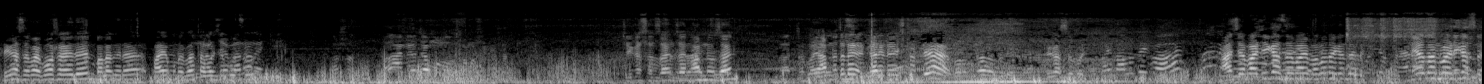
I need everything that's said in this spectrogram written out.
ঠিক আছে ভাই বসাই দেন ভালো করে পায়ে মনে ব্যথা পাইছে। ঠিক আছে যান যান আপনিও যান। ভাই আপনি তাহলে গাড়িটা স্টপ দেয়া ঠিক আছে ভাই। হ্যাঁ? আচ্ছা ভাই ঠিক আছে ভাই ভালো থাকেন তাহলে। নিয়ে যান ভাই ঠিক আছে।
